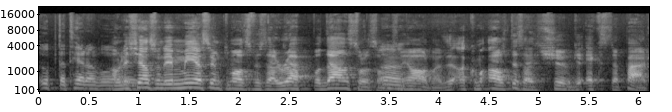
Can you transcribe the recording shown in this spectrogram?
uppdatera vår... Ja, men det känns som det är mer symptomatiskt för så här rap och dancehall och sånt Ja. som jag har med. Det kommer alltid så här 20 extra pers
